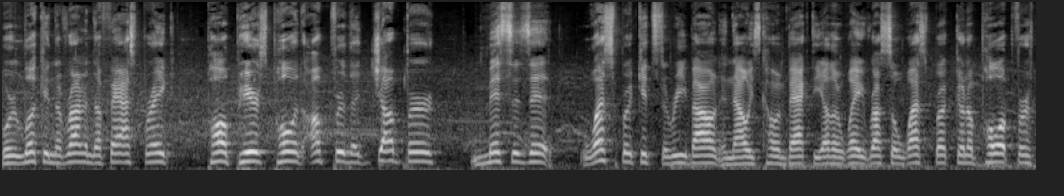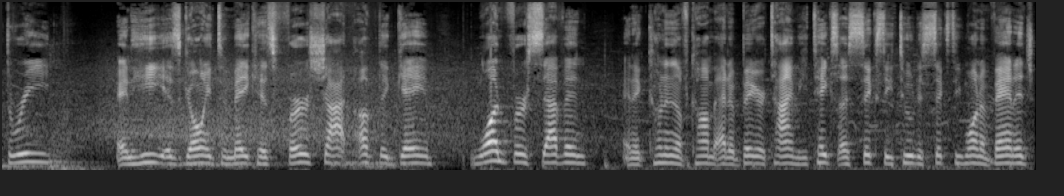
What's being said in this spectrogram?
We're looking to run in the fast break. Paul Pierce pulling up for the jumper. Misses it. Westbrook gets the rebound, and now he's coming back the other way. Russell Westbrook going to pull up for three, and he is going to make his first shot of the game. One for seven, and it couldn't have come at a bigger time. He takes a 62 to 61 advantage,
